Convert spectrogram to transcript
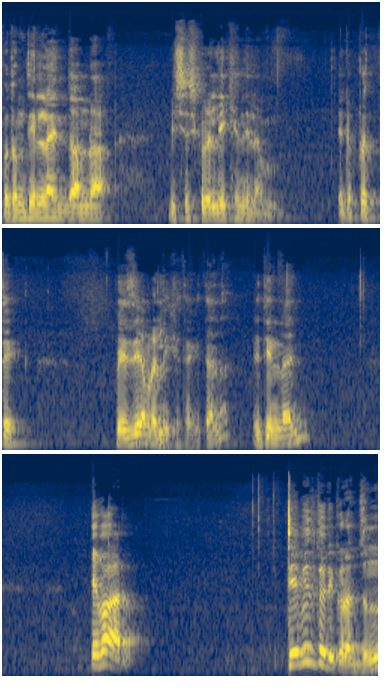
প্রথম তিন লাইন তো আমরা বিশেষ করে লিখে নিলাম। এটা প্রত্যেক পেজে আমরা লিখে থাকি, তাই না? এই তিন লাইন। এবার টেবিল তৈরি করার জন্য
